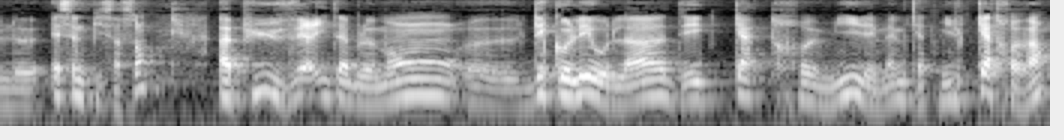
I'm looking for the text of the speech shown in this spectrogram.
le S&P 500 a pu véritablement euh, décoller au-delà des 4000 et même 4080,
